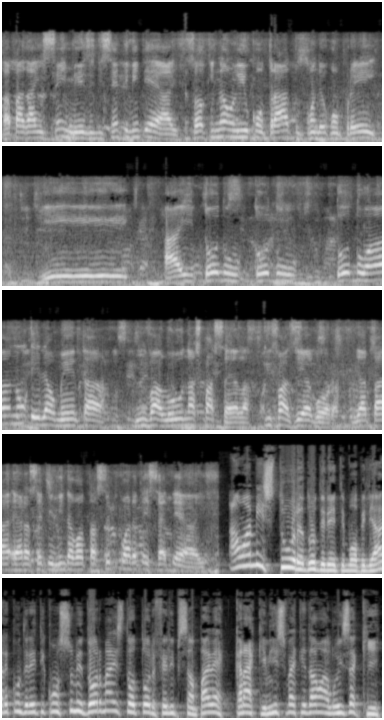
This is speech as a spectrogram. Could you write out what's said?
para pagar em 100 meses de 120 reais. Só que não li o contrato quando eu comprei e aí todo, todo Todo ano ele aumenta um valor nas parcelas. O que fazer agora? Já tá, era 120, agora está 147 reais. há uma mistura do direito imobiliário com direito consumidor, mas doutor Felipe Sampaio é craque nisso, vai te dar uma luz aqui.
